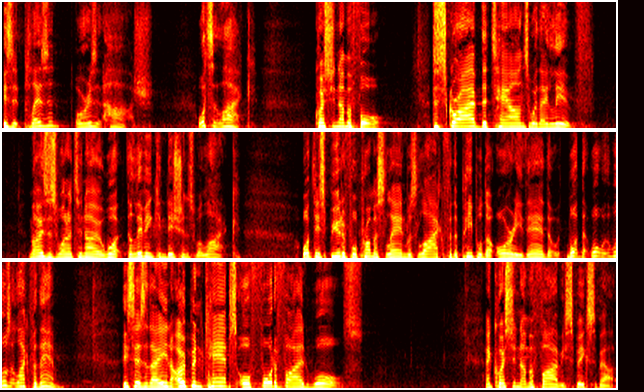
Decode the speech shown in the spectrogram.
Is it pleasant or is it harsh? What's it like? Question number four, describe the towns where they live. Moses wanted to know what the living conditions were like, what this beautiful promised land was like for the people that are already there. That, what, what was it like for them? He says, Are they in open camps or fortified walls? And question number five, he speaks about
